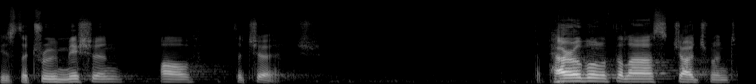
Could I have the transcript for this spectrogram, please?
is the true mission of the church. The parable of the Last Judgment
